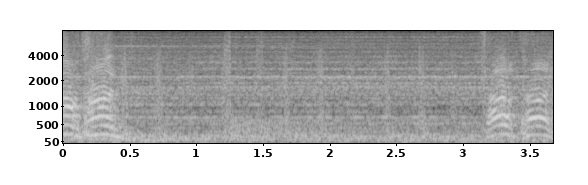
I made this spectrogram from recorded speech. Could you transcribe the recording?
सावधान। सावधान।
